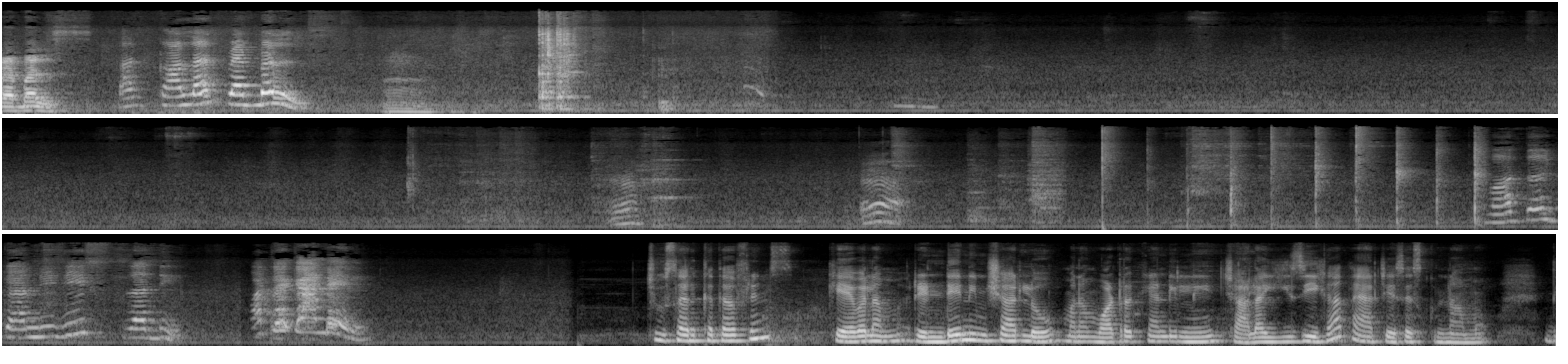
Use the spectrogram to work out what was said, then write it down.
Pebbles colour pebbles water candle is ready water candle చూసారు కదా ఫ్రెండ్స్? కేవలం రెండే నిమిషాల్లో మనం వాటర్ క్యాండిల్ని చాలా ఈజీగా తయారు చేసేసుకున్నాము.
